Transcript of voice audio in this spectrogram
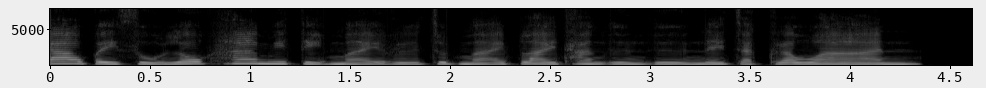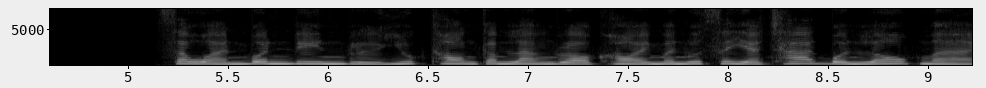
ก้าวไปสู่โลกห้ามิติใหม่ หรือจุดหมายปลายทางอื่น ๆ ในจักรวาล สวรรค์บนดินหรือยุคทองกำลังรอคอยมนุษยชาติบนโลกใหม่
